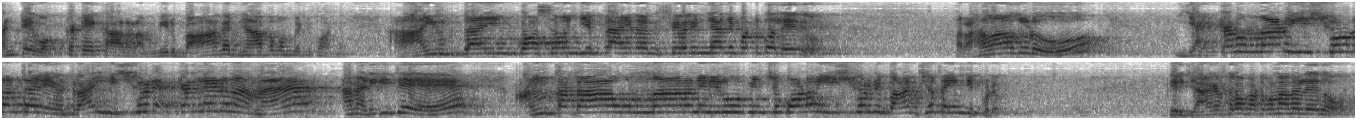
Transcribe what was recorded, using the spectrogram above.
అంటే ఒక్కటే కారణం. మీరు బాగా జ్ఞాపకం పెట్టుకోండి. ఆయుర్దాయం కోసం అని చెప్పి ఆయన శివలింగాన్ని పట్టుకోలేదు. ప్రహ్లాదుడు ఎక్కడున్నాడు ఈశ్వరుడు? అంటే ఏమిట్రా? ఈశ్వరుడు ఎక్కడ లేడు నాన్న అని అడిగితే అంతటా ఉన్నా నిరూపించుకోవడం ఈశ్వరుడి బాధ్యత అయింది ఇప్పుడు. మీరు జాగ్రత్తగా పట్టుకున్నారో లేదో.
